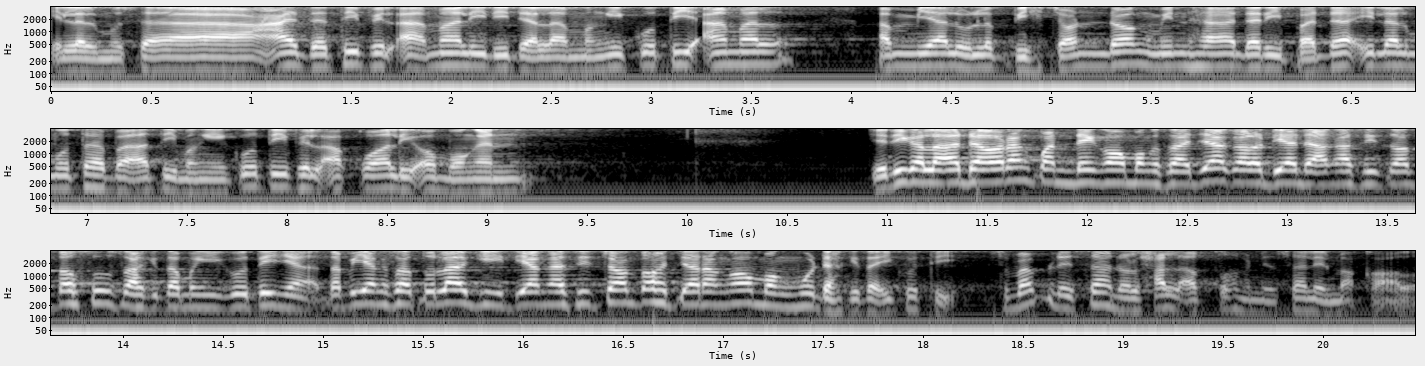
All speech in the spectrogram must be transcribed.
ilal musa'adati fil amali di dalam mengikuti amal amyalu lebih condong minha daripada ilal mutabaati mengikuti fil aqwali omongan jadi kalau ada orang pandai ngomong saja, kalau dia tidak ngasih contoh susah kita mengikutinya. Tapi yang satu lagi, dia ngasih contoh jarang ngomong, mudah kita ikuti. Sebab lisanul hal afsah min lisanil maqal.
